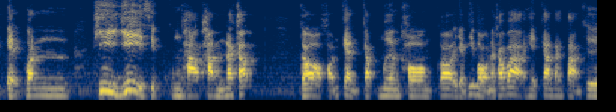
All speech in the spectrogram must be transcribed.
21 วัน ที่ 20 กุมภาพันธ์นะครับ ก็ขอนแก่นกับเมืองทองก็อย่างที่บอกนะครับว่าเหตุการณ์ต่างๆ คือ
